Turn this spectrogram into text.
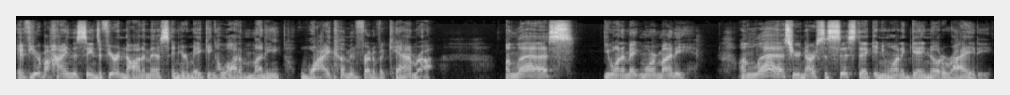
If you're behind the scenes, if you're anonymous and you're making a lot of money, why come in front of a camera? Unless you want to make more money. Unless you're narcissistic and you want to gain notoriety.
